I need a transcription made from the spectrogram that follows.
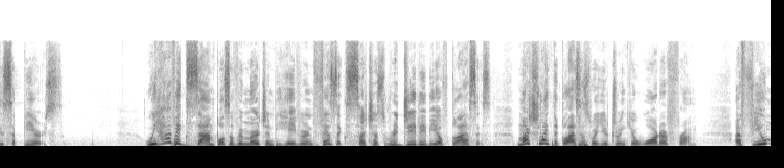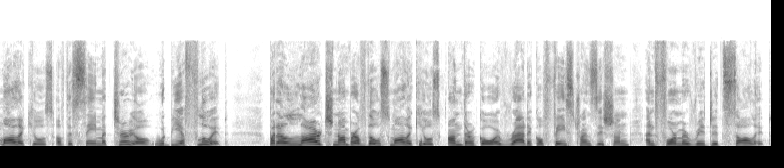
disappears. We have examples of emergent behavior in physics, such as rigidity of glasses, much like the glasses where you drink your water from. A few molecules of the same material would be a fluid, but a large number of those molecules undergo a radical phase transition and form a rigid solid.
